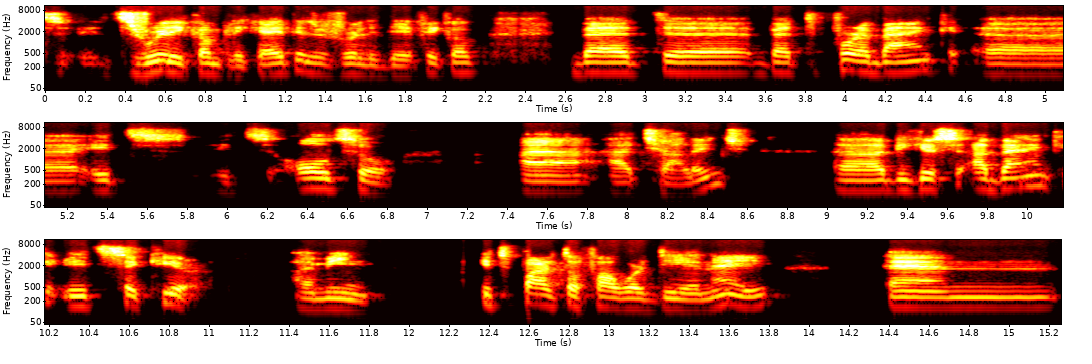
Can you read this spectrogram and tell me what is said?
it's, it's really complicated. It's really difficult, but uh, but for a bank, uh, it's it's also a, a challenge uh, because a bank it's secure. I mean, it's part of our DNA, and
